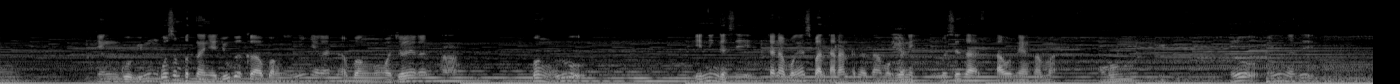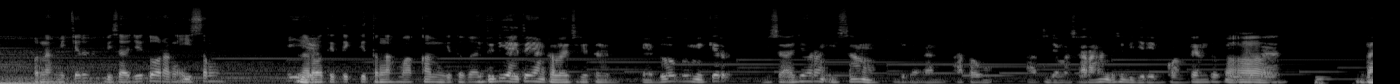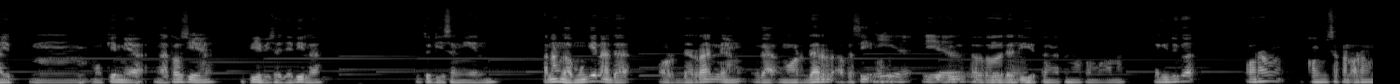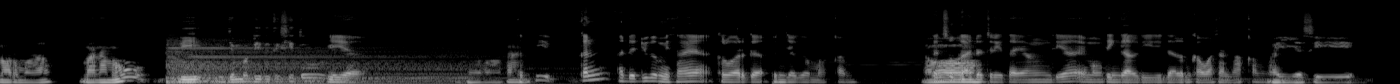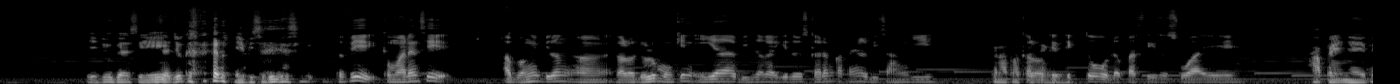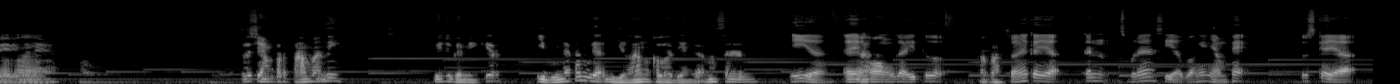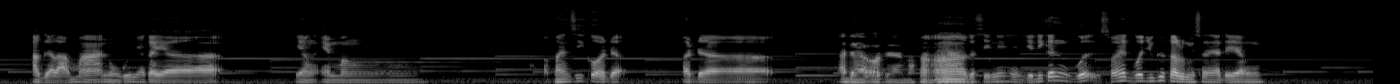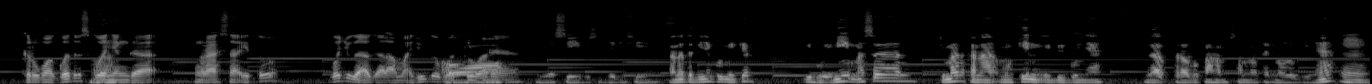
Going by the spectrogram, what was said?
yang gue bingung gue sempet nanya juga ke abang ininya kan abang ojolnya kan Hah? bang lu ini gak sih kan abangnya sepantaran ternyata sama gue Iya. nih sa- tahun yang sama Oh, lu ini gak sih pernah mikir bisa aja itu orang iseng iya. naruh titik di tengah makam gitu kan Itu dia itu yang kalau cerita kayak dua gue mikir bisa aja orang iseng gitu kan atau atau zaman sekarang kan bisa dijadiin konten tuh kayak gitu kan. Entah hmm, mungkin ya nggak tahu sih ya, tapi ya bisa jadilah itu disengin. Karena nggak mungkin ada orderan yang nggak ngorder apa sih maksud iya iya gitu tahu-tahu ada di tengah-tengah pemakaman. Lagi juga orang kalau misalkan orang normal mana mau di, dijemput di titik situ gitu. iya pemakaman. tapi kan ada juga misalnya keluarga penjaga makam kan Oh, suka ada cerita yang dia emang tinggal di dalam kawasan makam oh iya sih. Iya juga sih. bisa juga kan Ya bisa juga sih. tapi kemarin sih abangnya bilang eh, kalau dulu mungkin iya bisa kayak gitu sekarang katanya lebih canggih Kenapa kalau titik tuh udah pasti sesuai HP-nya itu ya, di mana ya? Oh. Terus yang pertama nih, gue juga mikir ibunya kan nggak bilang kalau dia nggak mesen. iya eh Nah. oh enggak itu Apa? soalnya kayak kan sebenarnya si abangnya nyampe terus kayak agak lama nunggunya kayak yang emang apaan sih kok ada ada Ada orderan ah makanan. ke sini jadi kan gue soalnya gue juga kalau misalnya ada yang ke rumah gue terus gue Ah. nggak ngerasa itu gue juga agak lama juga buat Oh. keluarnya Iya sih, bisa jadi sih. Karena tadinya gue mikir ibu ini mesen, cuman karena mungkin ibu-ibunya nggak terlalu paham sama teknologinya, hmm.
